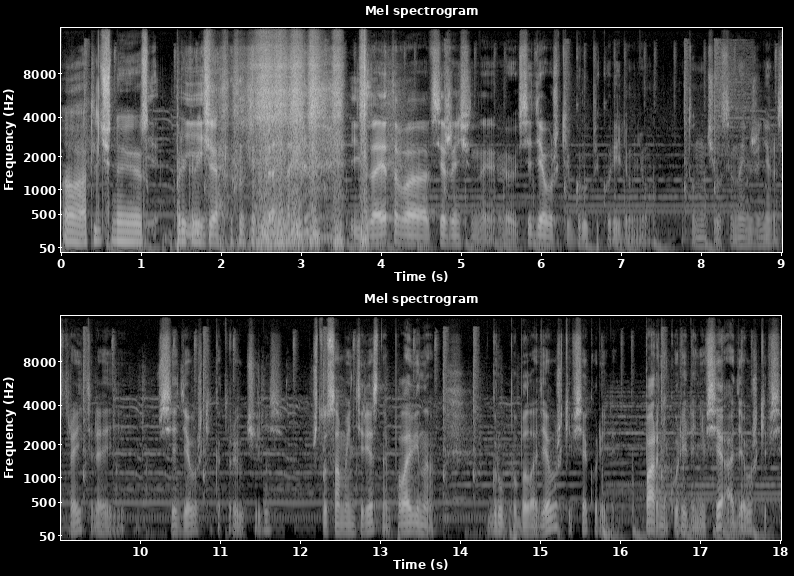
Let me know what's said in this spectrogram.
А, отличное прикрытие. Из-за этого все женщины, э, все девушки в группе курили у него. Вот он учился на инженера-строителя, и все девушки, которые учились, что самое интересное, половина группы была девушки, все курили. Парни курили не все, а девушки все.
